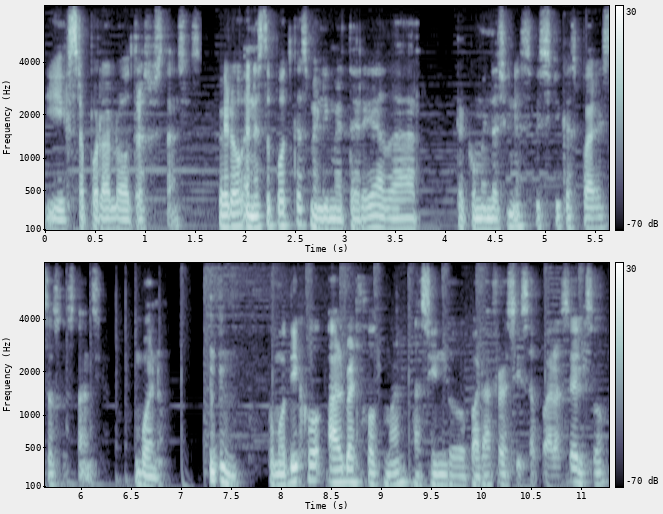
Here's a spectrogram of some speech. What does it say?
y extrapolarlo a otras sustancias. Pero en este podcast me limitaré a dar recomendaciones específicas para esta sustancia. Bueno, como dijo Albert Hoffman, haciendo paráfrasis a Paracelso,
